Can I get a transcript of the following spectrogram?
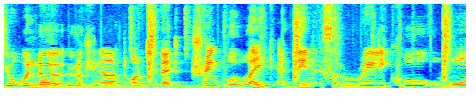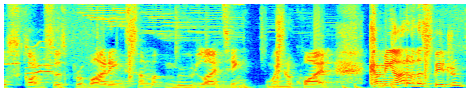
Your window looking out onto that tranquil lake and then some really cool wall sconces providing some mood lighting when required. Coming out of this bedroom,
